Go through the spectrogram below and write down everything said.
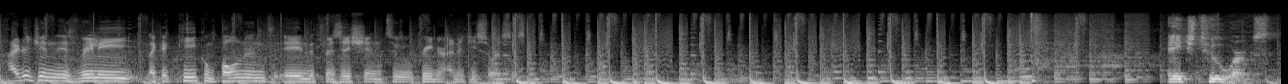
Hydrogen is really like a key component in the transition to greener energy sources. H2 works.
